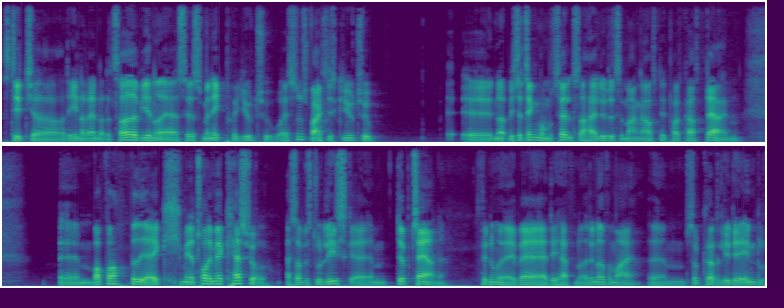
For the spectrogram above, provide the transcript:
Stitcher og det ene og det andet og det tredje via noget RSS, men ikke på YouTube. Og jeg synes faktisk, YouTube, øh, når, hvis jeg tænker på mig selv, så har jeg lyttet til mange afsnit podcast derinde. Øh, hvorfor, ved jeg ikke, men jeg tror, det er mere casual. Altså, hvis du lige skal um, øh, døbe tæerne, finde ud af, hvad er det her for noget? Er det noget for mig? Øhm, så kører du lige det, inden du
